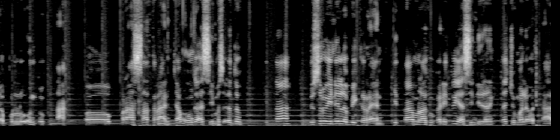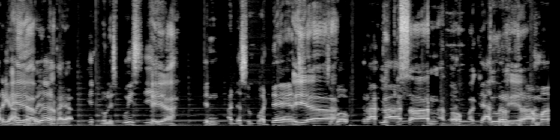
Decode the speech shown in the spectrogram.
nggak perlu untuk tak eh, merasa terancam enggak sih. Maksudnya tuh kita justru ini lebih keren. Kita melakukan itu ya sindiran kita cuma lewat karya. Iya, contohnya kayak mungkin nulis puisi iya mungkin ada sebuah dance iya sebuah gerakan lukisan atau apa gitu teater iya. drama.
